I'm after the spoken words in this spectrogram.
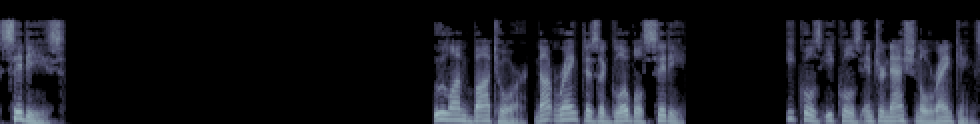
Cities Ulaanbaatar, not ranked as a global city. International rankings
